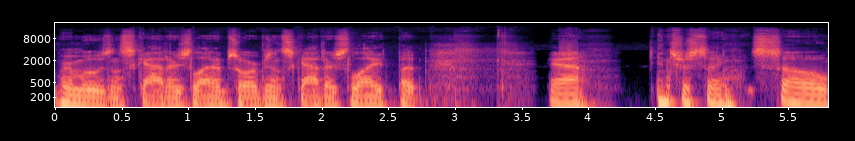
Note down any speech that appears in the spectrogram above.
removes and scatters light, absorbs and scatters light, but yeah, interesting. So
